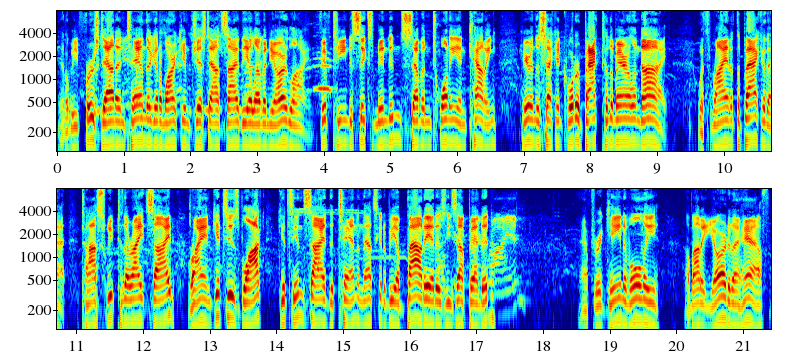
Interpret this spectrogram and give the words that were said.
It'll be first down and 10. They're going to mark him just outside the 11 yard line. 15 to 6 Minden, 720 and counting here in the second quarter. Back to the Maryland I with Ryan at the back of that. Toss sweep to the right side. Ryan gets his block, gets inside the 10, and that's going to be about it as he's upended. After a gain of only about a yard and a half,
